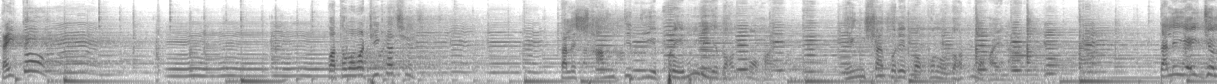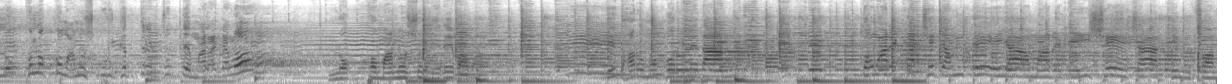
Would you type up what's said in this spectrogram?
তাই তো? কথা বাবা ঠিক আছে? তাহলে শান্তি দিয়ে প্রেম দিয়ে ধর্ম হয়। হিংসা করে কখনো ধর্ম হয় না। তাহলে এই যে লক্ষ লক্ষ মানুষ কুরুক্ষেত্রের যুদ্ধে মারা গেল, লক্ষ মানুষ মেরে বাবা। এই ধর্ম করলে দান। তোমার কাছে জানতে আমার বিশেষ আকিমসন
